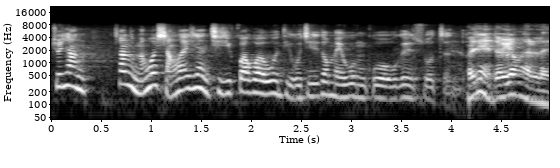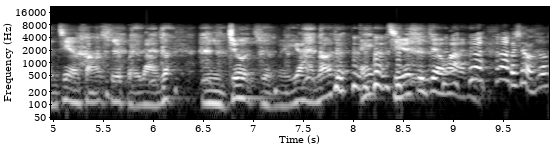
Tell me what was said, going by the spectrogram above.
就像像你们会想到一些很奇奇怪怪的问题，我其实都没问过。我跟你说真的，而且你都用很冷静的方式回答，说你就怎么样，然后就哎结束这个话题。我想说，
